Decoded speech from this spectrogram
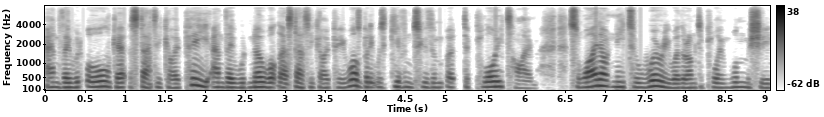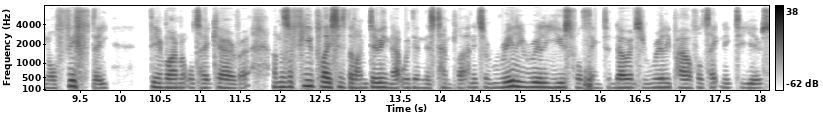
and they would all get a static IP and they would know what that static IP was, but it was given to them at deploy time. So I don't need to worry whether I'm deploying one machine or 50 the environment will take care of it. And there's a few places that I'm doing that within this template, and it's a really, really useful thing to know. It's a really powerful technique to use.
